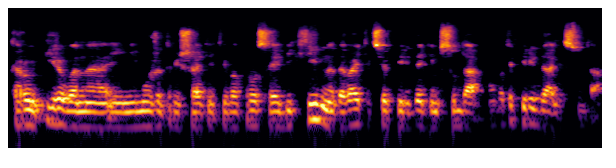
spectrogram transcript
коррумпирована и не может решать эти вопросы объективно, давайте все передадим судам. Ну, вот и передали судам.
